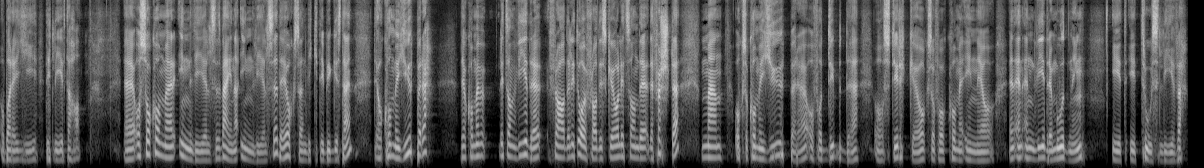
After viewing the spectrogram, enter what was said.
Og bare gi ditt liv til han. Eh, og så kommer innvielse, veien av innvielse. Det er også en viktig byggestein. Det å komme dypere. Det å komme litt sånn videre fra det litt overfladiske og litt sånn det, det første, men også komme dypere og få dybde og styrke. Og også få komme inn i en, en, en videre modning i, i, troslivet.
